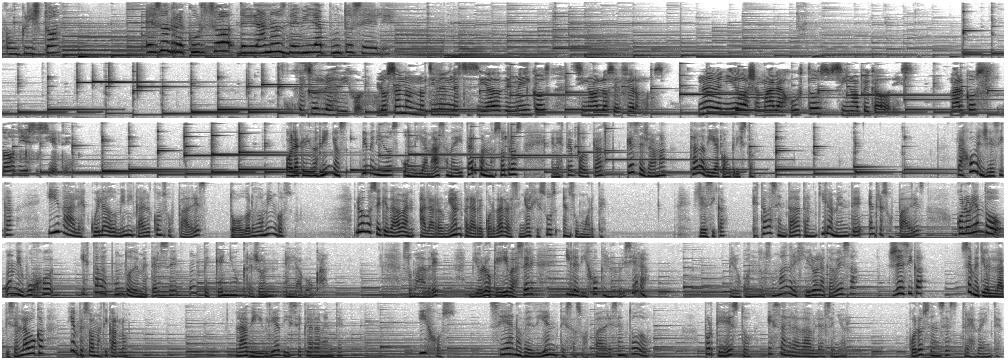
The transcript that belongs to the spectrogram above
con Cristo es un recurso de granosdevida.cl. Jesús les dijo, los sanos no tienen necesidad de médicos, sino los enfermos. No he venido a llamar a justos, sino a pecadores. Marcos 2.17 Hola queridos niños, bienvenidos un día más a meditar con nosotros en este podcast que se llama Cada día con Cristo. La joven Jessica iba a la escuela dominical con sus padres todos los domingos. Luego se quedaban a la reunión para recordar al Señor Jesús en su muerte. Jessica estaba sentada tranquilamente entre sus padres, coloreando un dibujo y estaba a punto de meterse un pequeño crayón en la boca. Su madre vio lo que iba a hacer y le dijo que no lo hiciera. Pero cuando su madre giró la cabeza, Jessica se metió el lápiz en la boca y empezó a masticarlo. La Biblia dice claramente, Hijos, sean obedientes a sus padres en todo, porque esto es agradable al Señor. Colosenses 3:20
